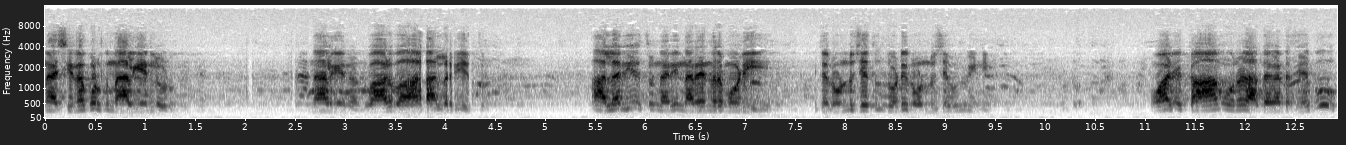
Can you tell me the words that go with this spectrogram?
నా చిన్న కొడుకు నాలుగేళ్ళోడు నాలుగైన వాడు బాగా అల్లరి చేస్తాడు అల్లరి చేస్తుండని నరేంద్ర మోడీ ఇట్లా రెండు చేతులతోటి రెండు చెవులు విండి వాడు కాము ఉన్నాడు అర్ధగంట సేపు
